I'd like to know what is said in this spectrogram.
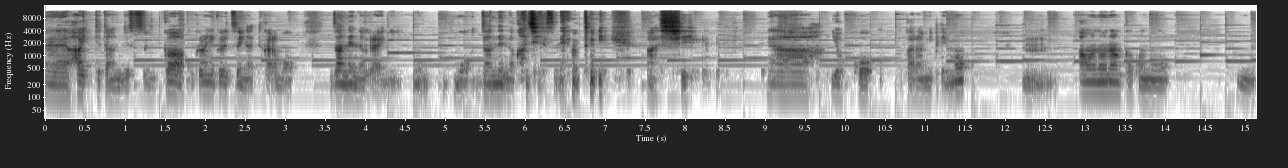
え、入ってたんですが、クロニクル2になってからもう残念なぐらいに、もうもう残念な感じですね、本当に。足。いやー、横から見ても、うん、顔のなんかこの、うん、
